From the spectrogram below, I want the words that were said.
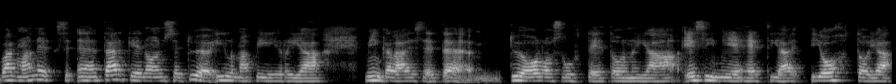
varmaan ne, tärkein on se työilmapiiri ja minkälaiset työolosuhteet on ja esimiehet ja johto ja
